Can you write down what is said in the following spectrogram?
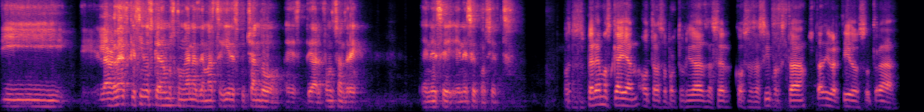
Y eh, la verdad es que sí nos quedamos con ganas de más seguir escuchando este, a Alfonso André en ese, en ese concierto. Pues esperemos que hayan otras oportunidades de hacer cosas así porque está, está divertido, es otra...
